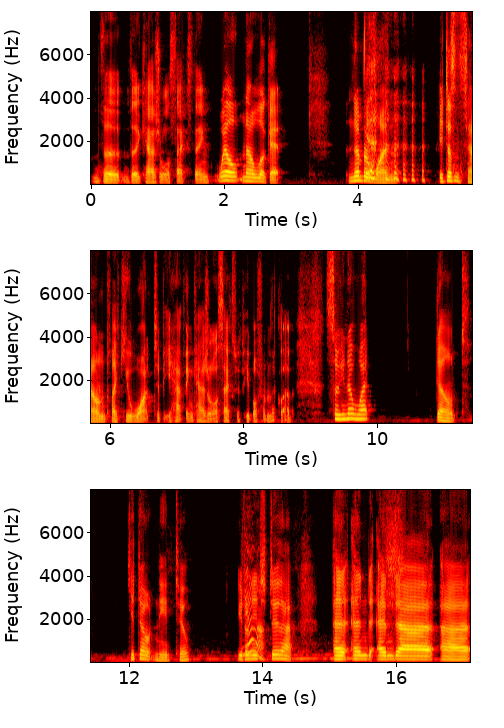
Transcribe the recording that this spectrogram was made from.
the the casual sex thing. Well, now look at number one. it doesn't sound like you want to be having casual sex with people from the club. So you know what? Don't. You don't need to. You don't need to do that. And and and uh uh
